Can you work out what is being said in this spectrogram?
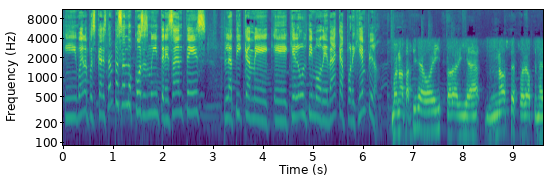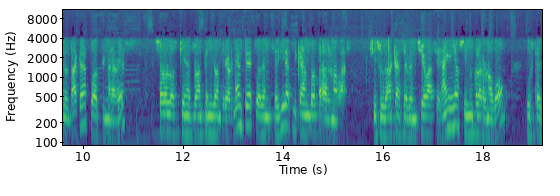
Y bueno, pues están pasando cosas muy interesantes. Platícame, eh, ¿qué es lo último de DACA, por ejemplo? Bueno, a partir de hoy todavía no se puede obtener el DACA por primera vez. Solo los quienes lo han tenido anteriormente pueden seguir aplicando para renovar. Si su DACA se venció hace años y nunca la renovó, usted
